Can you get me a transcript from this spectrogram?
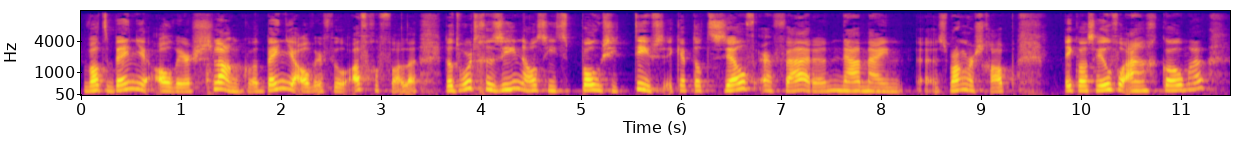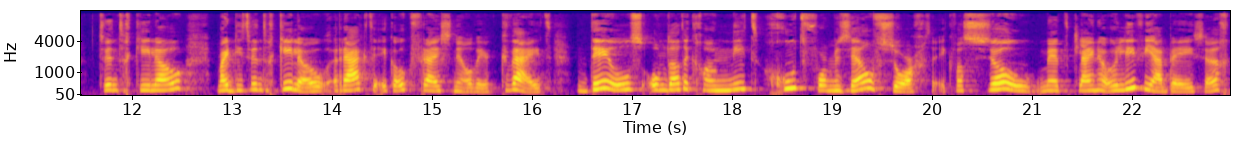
Wat ben je alweer slank? Wat ben je alweer veel afgevallen? Dat wordt gezien als iets positiefs. Ik heb dat zelf ervaren na mijn uh, zwangerschap. Ik was heel veel aangekomen. 20 kilo. Maar die 20 kilo raakte ik ook vrij snel weer kwijt. Deels omdat ik gewoon niet goed voor mezelf zorgde. Ik was zo met kleine Olivia bezig.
